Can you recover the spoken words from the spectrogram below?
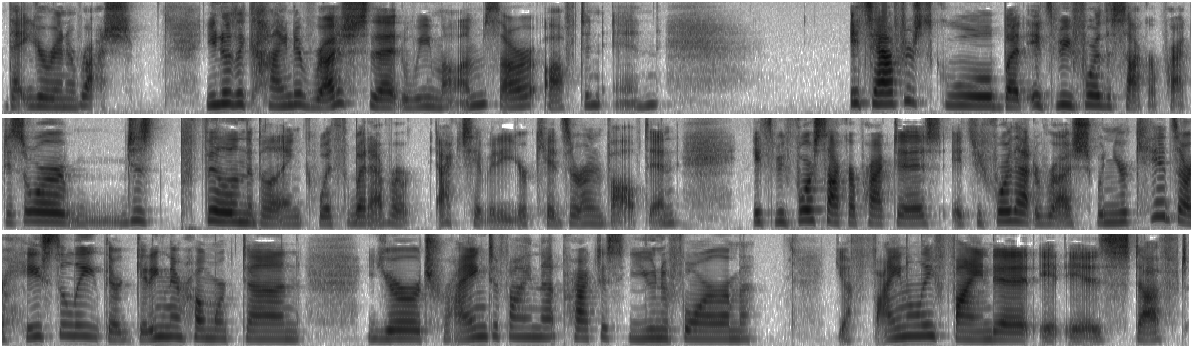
that you're in a rush. You know the kind of rush that we moms are often in. It's after school, but it's before the soccer practice, or just fill in the blank with whatever activity your kids are involved in. It's before soccer practice, it's before that rush when your kids are hastily, they're getting their homework done, you're trying to find that practice uniform. You finally find it. It is stuffed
